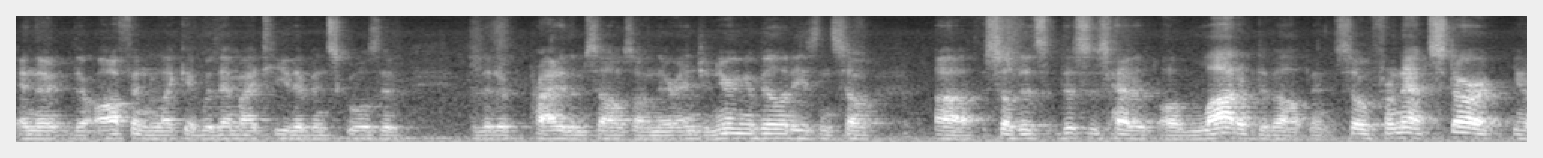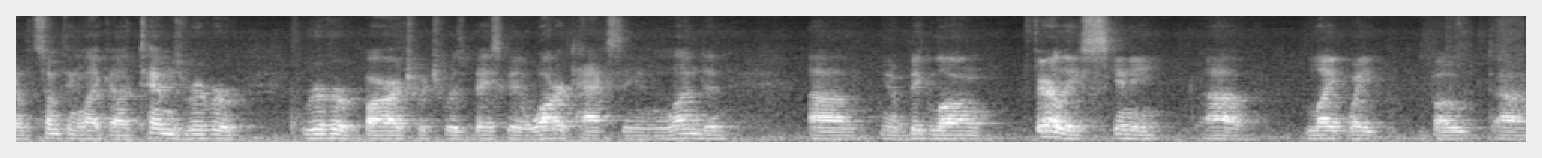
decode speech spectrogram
and they're, they're often like with MIT, there have been schools that that have prided themselves on their engineering abilities, and so uh, so this this has had a, a, lot of development. So from that start, you know, something like a Thames River river barge, which was basically a water taxi in London, um, you know, big, long, fairly skinny, uh, lightweight boat uh,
